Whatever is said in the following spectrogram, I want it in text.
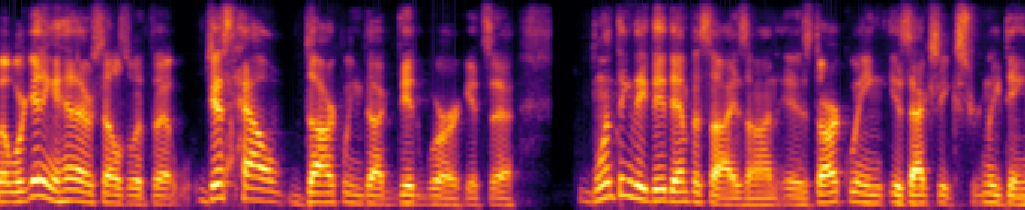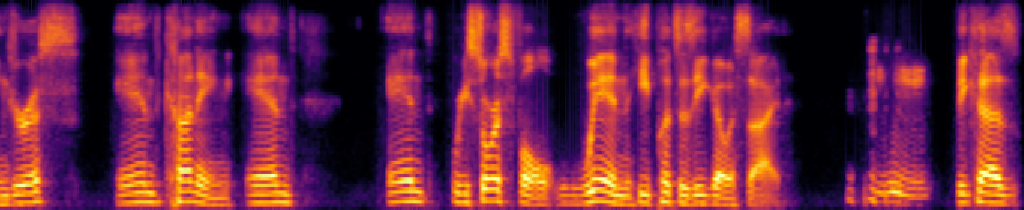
but we're getting ahead of ourselves with uh, just how Darkwing Duck did work. It's a one thing they did emphasize on is Darkwing is actually extremely dangerous and cunning and and resourceful when he puts his ego aside. hmm Because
